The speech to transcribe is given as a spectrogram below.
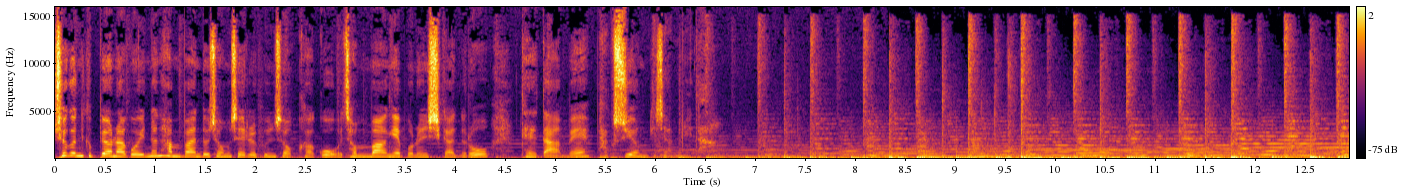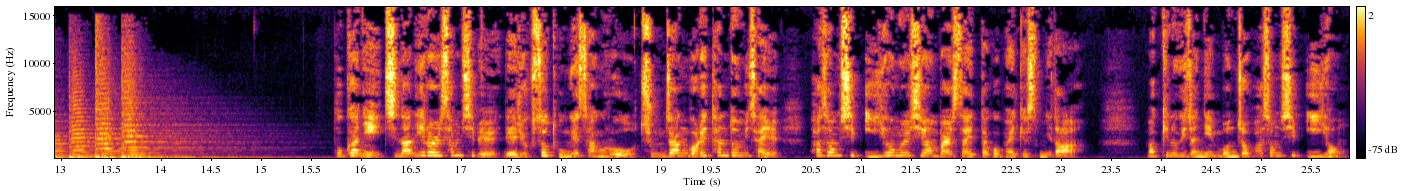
최근 급변하고 있는 한반도 정세를 분석하고 전망해보는 시간으로 대담의 박수영 기자입니다. 북한이 지난 1월 30일 내륙서 동해상으로 중장거리 탄도미사일 화성 12형을 시험 발사했다고 밝혔습니다. 마키노 기자님, 먼저 화성 12형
